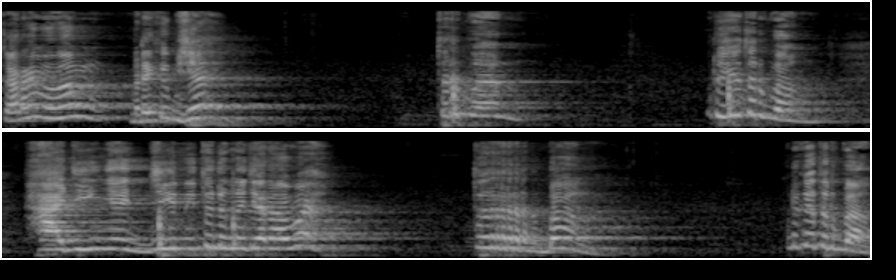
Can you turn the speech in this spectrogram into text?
Karena memang mereka bisa terbang. Mereka terbang. Hajinya jin itu dengan cara apa? Terbang. Mereka terbang.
